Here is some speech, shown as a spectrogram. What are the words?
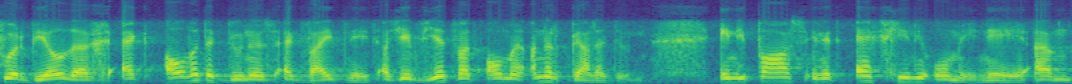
voorbeeldig. Ek al wat ek doen is ek wyp net. As jy weet wat al my ander pelle doen. En die paas en dit ek gee nie om nie. Nee, ehm um,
